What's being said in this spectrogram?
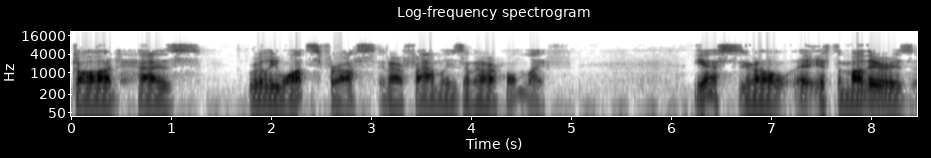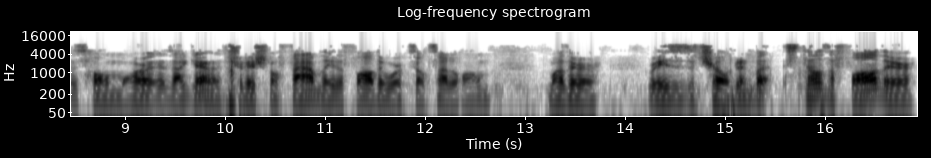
God has really wants for us in our families and our home life. Yes, you know, if the mother is, is home more, again, a traditional family, the father works outside of home, mother raises the children, but still the father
